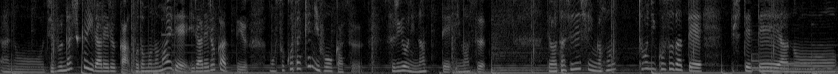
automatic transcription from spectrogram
あの自分らしくいられるか子供の前でいられるかっていうもうそこだけにフォーカスするようになっています。で私自身が本当に子育てしててあの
